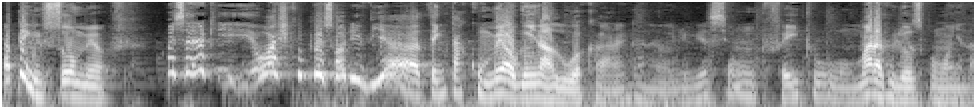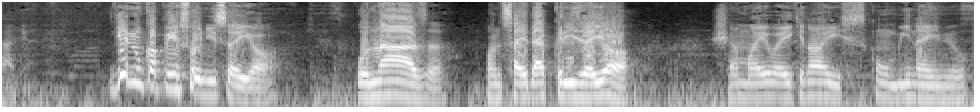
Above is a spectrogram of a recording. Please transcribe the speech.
Já pensou, meu? Mas será que eu acho que o pessoal devia tentar comer alguém na Lua, cara? Entendeu? Devia ser um feito maravilhoso para a humanidade. Ninguém nunca pensou nisso aí, ó. O NASA, quando sair da crise aí, ó. Chama eu aí que nós combina aí, meu.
